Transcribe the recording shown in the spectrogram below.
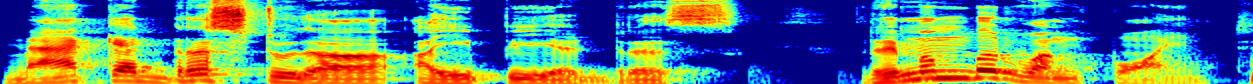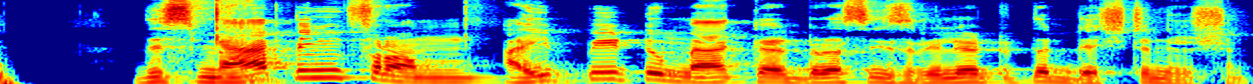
MAC address to the IP address. Remember one point. This mapping from IP to MAC address is related to the destination.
